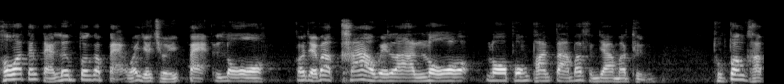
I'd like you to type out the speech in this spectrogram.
พราะว่าตั้งแต่เริ่มต้นก็แปะไว้เฉยๆแปะรอ ก็ใจว่าค่าเวลารอรอพงพันตามพระสัญญามาถึง ถูกต้องครับ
